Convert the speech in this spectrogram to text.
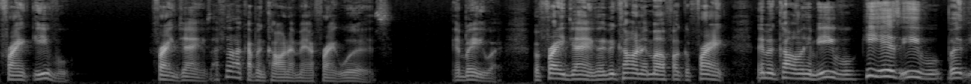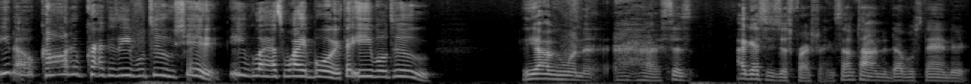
Frank evil. Frank James. I feel like I've been calling that man Frank Woods. And but anyway, but Frank James, they've been calling that motherfucker Frank. They've been calling him evil. He is evil, but you know, calling him crackers evil too. Shit, evil ass white boys, they evil too. Y'all be. Uh, it's just I guess it's just frustrating. Sometimes the double standard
